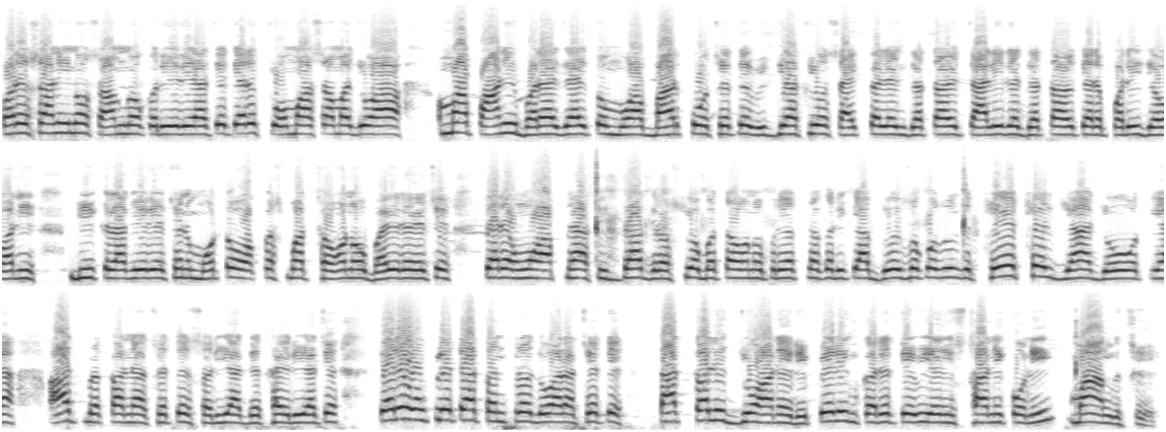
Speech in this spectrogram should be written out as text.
પરેશાનીનો સામનો કરી રહ્યા છે. ત્યારે ચોમાસામાં જો આમાં પાણી ભરાઈ જાય તો બાળકો છે તે વિદ્યાર્થીઓ સાયકલ લઈને જતા હોય, ચાલીને જતા હોય, ત્યારે પડી જવાની બીક લાગી રહી છે અને મોટો અકસ્માત થવાનો ભય રહે છે. ત્યારે હું આપને આ સીધા દ્રશ્યો બતાવવાનો પ્રયત્ન કરી કે આપ જોઈ શકો છો કે ઠેર ઠેર જ્યાં જોવો ત્યાં આ જ પ્રકારના છે તે સળિયા દેખાઈ રહ્યા છે. ત્યારે ઉપલેટા તંત્ર દ્વારા છે તે તાત્કાલિક જો આને રિપેરિંગ કરે તેવી અહીં સ્થાનિકોની માંગ છે.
